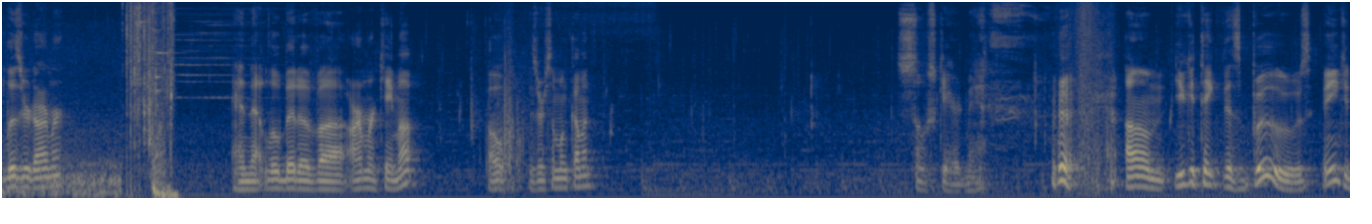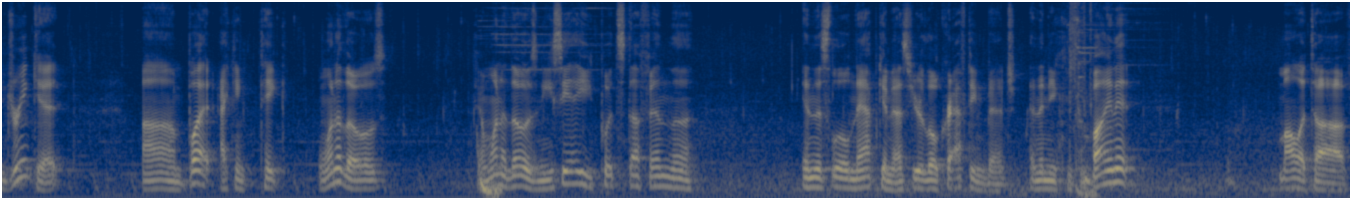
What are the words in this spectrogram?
lizard armor? And that little bit of uh, armor came up. Oh, is there someone coming? So scared, man. um, you could take this booze and you can drink it, um, but I can take one of those and one of those, and you see how you put stuff in the in this little napkin that's your little crafting bench, and then you can combine it. Molotov.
